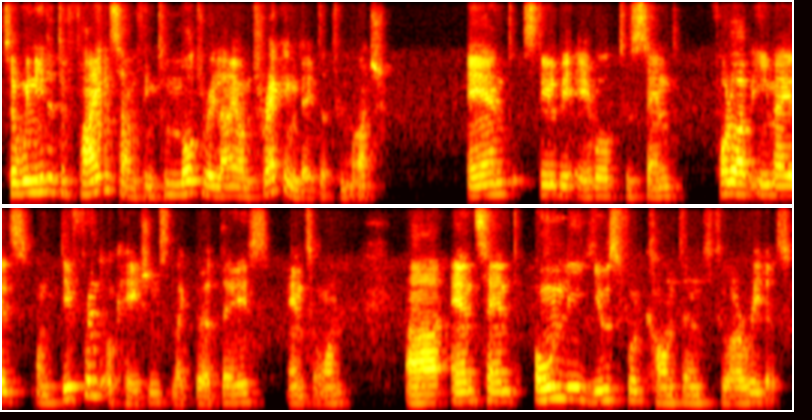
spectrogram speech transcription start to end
so we needed to find something to not rely on tracking data too much and still be able to send follow-up emails on different occasions like birthdays and so on, uh, and send only useful content to our readers.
